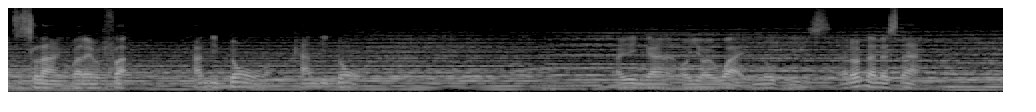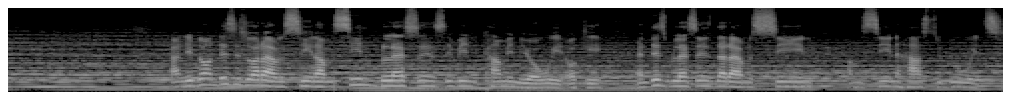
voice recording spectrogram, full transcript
to slang, but in fact, Candy Dawn. Candidon. Are you in Ghana or you're white? No, please. I don't understand. Candy Dawn, this is what I'm seeing. I'm seeing blessings even coming your way, okay? And these blessings that I'm seeing I'm seeing has to do with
